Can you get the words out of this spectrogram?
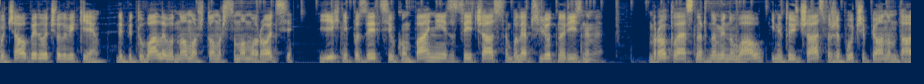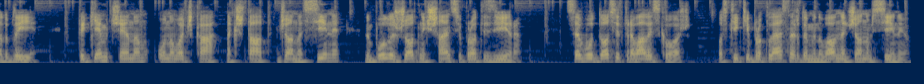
Хоча обидва чоловіки дебютували в одному ж тому ж самому році, їхні позиції в компанії за цей час були абсолютно різними. Брок Леснер домінував і на той час вже був чемпіоном WWE. Таким чином, у новачка на кшталт Джона Сіни не було жодних шансів проти звіра. Це був досить тривалий сквош, оскільки Брок Леснер домінував над Джоном Сіною.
